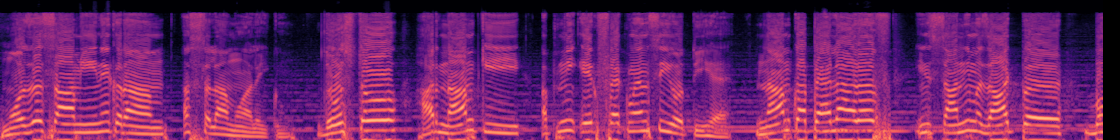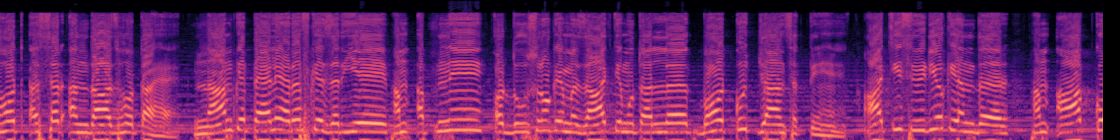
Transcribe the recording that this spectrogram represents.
معزز سامعین کرام، السلام علیکم۔ دوستو، ہر نام کی اپنی ایک فریکوینسی ہوتی ہے۔ نام کا پہلا حرف انسانی مزاج پر بہت اثر انداز ہوتا ہے۔ نام کے پہلے حرف کے ذریعے ہم اپنے اور دوسروں کے مزاج کے متعلق بہت کچھ جان سکتے ہیں۔ آج اس ویڈیو کے اندر ہم آپ کو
